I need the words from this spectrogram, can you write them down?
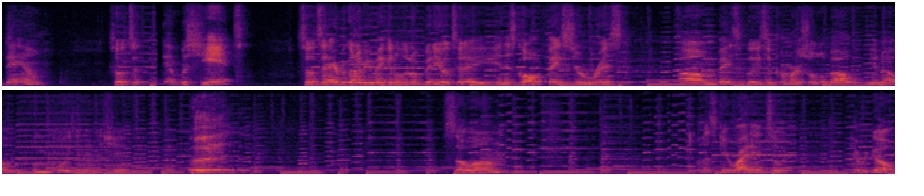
damn. So to damn but shit. So today we're gonna be making a little video today, and it's called Face Your Risk. Um, basically it's a commercial about you know food poisoning and shit. so um, let's get right into it. Here we go.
